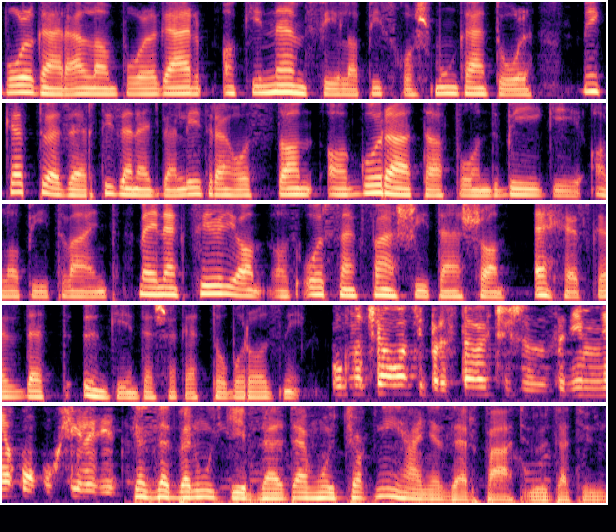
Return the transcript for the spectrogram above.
bolgár állampolgár, aki nem fél a piszkos munkától, még 2011-ben létrehozta a Gorata.bg alapítványt, melynek célja az ország fásítása. Ehhez kezdett önkénteseket toborozni. Kezdetben úgy képzeltem, hogy csak néhány ezer fát ültetünk.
